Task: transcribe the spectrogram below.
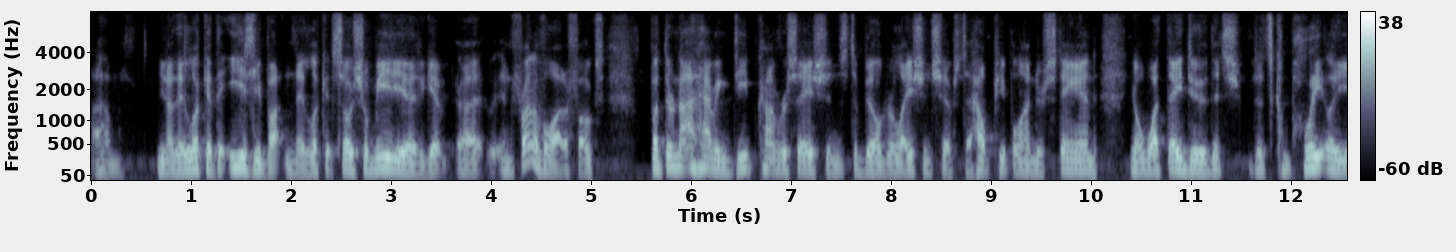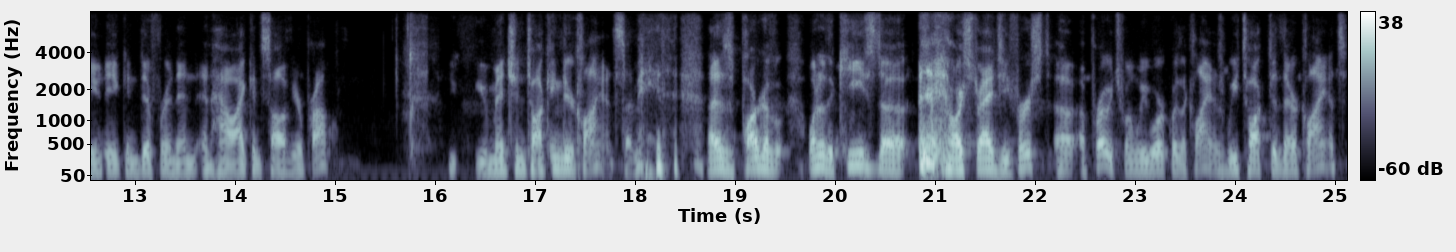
um, you know, they look at the easy button, they look at social media to get uh, in front of a lot of folks, but they're not having deep conversations to build relationships to help people understand, you know, what they do that's that's completely unique and different, and and how I can solve your problem you mentioned talking to your clients. I mean, that is part of one of the keys to our strategy first uh, approach when we work with a client is we talk to their clients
